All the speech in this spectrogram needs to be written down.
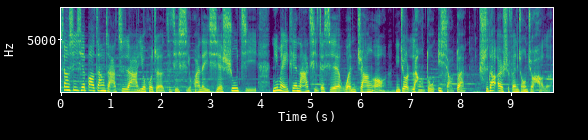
像是一些报章杂志啊，又或者自己喜欢的一些书籍。你每一天拿起这些文章哦，你就朗读一小段，十到二十分钟就好了。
